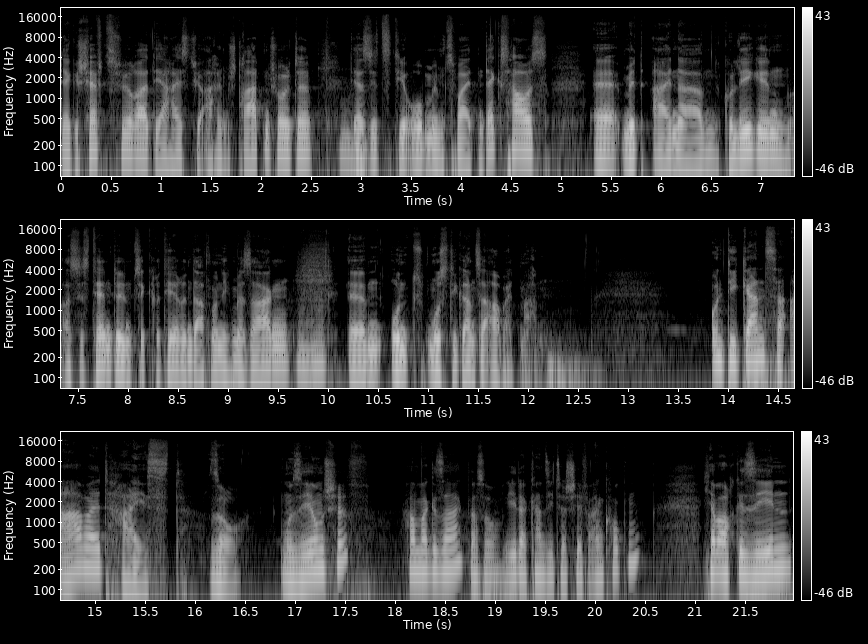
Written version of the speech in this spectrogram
der Geschäftsführer, der heißt Joachim Stratenschulte. Mhm. Der sitzt hier oben im zweiten Deckshaus äh, mit einer Kollegin, Assistentin, Sekretärin darf man nicht mehr sagen, mhm. ähm, und muss die ganze Arbeit machen. Und die ganze Arbeit heißt, so, Museumsschiff, haben wir gesagt. Also jeder kann sich das Schiff angucken. Ich habe auch gesehen,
